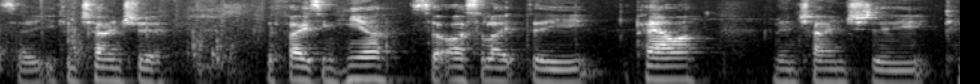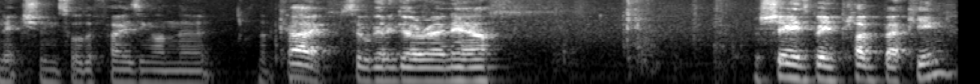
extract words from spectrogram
So you can change the, the phasing here. So isolate the power and then change the connections or the phasing on the, the okay so we're going to go around now. Machine's been plugged back in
